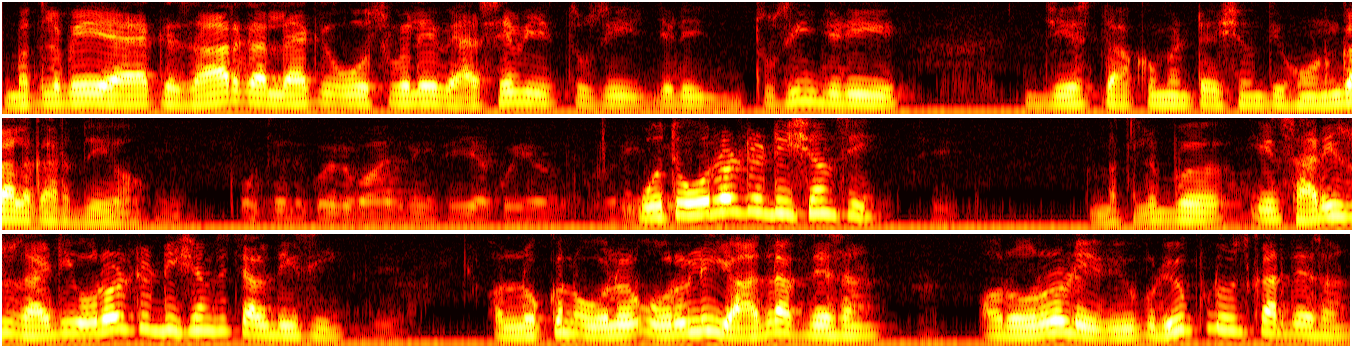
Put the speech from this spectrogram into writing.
ਮਤਲਬ ਇਹ ਹੈ ਕਿ ਜ਼ਾਹਰ ਗੱਲ ਹੈ ਕਿ ਉਸ ਵੇਲੇ ਵੈਸੇ ਵੀ ਤੁਸੀਂ ਜਿਹੜੀ ਤੁਸੀਂ ਜਿਹੜੀ ਜਿਸ ਡਾਕੂਮੈਂਟੇਸ਼ਨ ਦੀ ਹੁਣ ਗੱਲ ਕਰਦੇ ਹੋ ਉੱਥੇ ਤਾਂ ਕੋਈ ਰਿਵਾਜ ਨਹੀਂ ਸੀ ਜਾਂ ਕੋਈ ਉਹ ਤਾਂ ਓਰਲ ਟ੍ਰੈਡੀਸ਼ਨ ਸੀ। ਮਤਲਬ ਇਹ ਸਾਰੀ ਸੁਸਾਇਟੀ ਓਰਲ ਟ੍ਰੈਡੀਸ਼ਨ ਤੇ ਚੱਲਦੀ ਸੀ। ਔਰ ਲੋਕਾਂ ਨੂੰ ਓਰਲੀ ਯਾਦ ਰੱਖਦੇ ਸਨ। ਔਰ ਓਰਲੀ ਰਿਪਰੋਡਿਊਸ ਕਰਦੇ ਸਨ।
